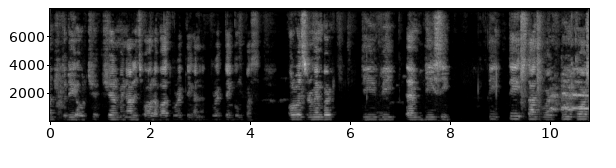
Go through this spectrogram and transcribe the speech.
everyone. Today I will sh- share my knowledge all about correcting and correcting compass. Always remember TVMDC. T, T stands for true course,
